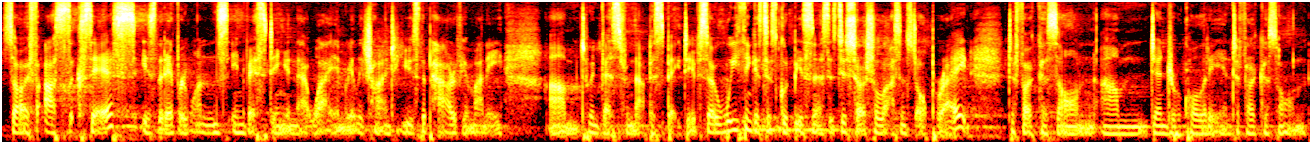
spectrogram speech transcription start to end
So for us, success is that everyone's investing in that way and really trying to use the power of your money um, to invest from that perspective. So we think it's just good business, it's just social licence to operate, to focus on um, gender equality and to focus on,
